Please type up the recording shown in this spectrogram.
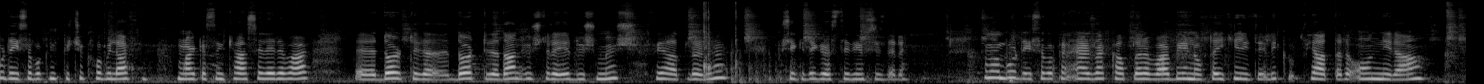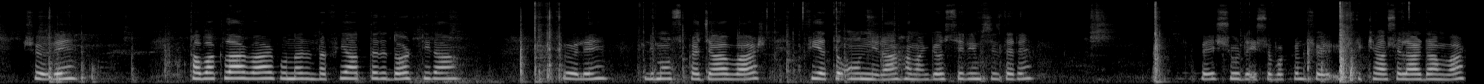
Burada ise bakın küçük Hobby markasının kaseleri var. Ee, 4 lira 4 liradan 3 liraya düşmüş fiyatları. Bu şekilde göstereyim sizlere. Ama burada ise bakın erzak kapları var. 1.2 litrelik fiyatları 10 lira. Şöyle tabaklar var. Bunların da fiyatları 4 lira. Böyle limon sıkacağı var. Fiyatı 10 lira. Hemen göstereyim sizlere. Ve şurada ise bakın şöyle üçlü kaselerden var.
